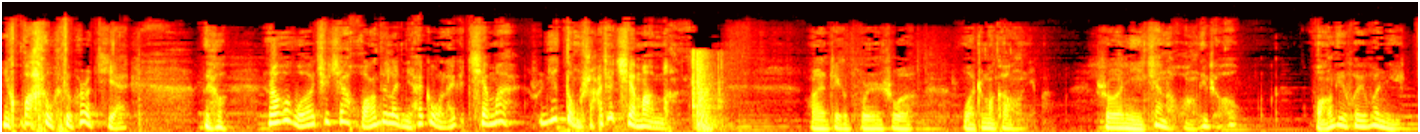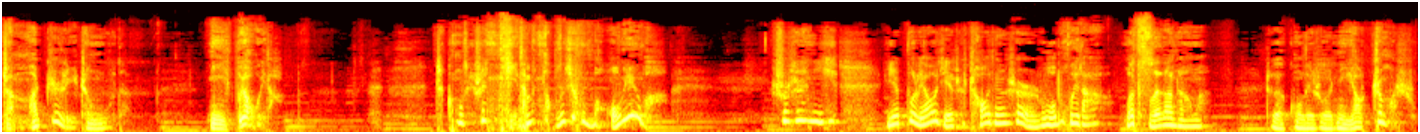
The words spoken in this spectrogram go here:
你花了我多少钱，对吧？然后我要去见皇帝了，你还给我来个且慢，说你懂啥叫且慢吗？完了，这个仆人说：“我这么告诉你吧，说你见了皇帝之后，皇帝会问你怎么治理政务的，你不要回答。”这公孙说：“你他妈脑子就有毛病吧？说是你也不了解这朝廷事儿，我不回答，我死在当场吗？”这个公孙说：“你要这么说，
